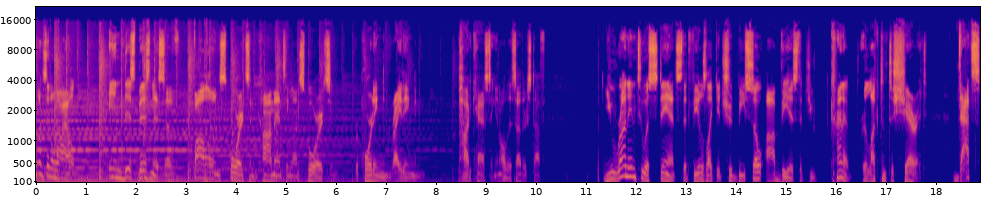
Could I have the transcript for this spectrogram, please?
once in a while, in this business of following sports and commenting on sports and reporting and writing and podcasting and all this other stuff, you run into a stance that feels like it should be so obvious that you kind of reluctant to share it. That's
